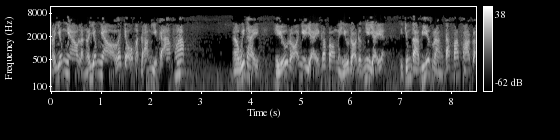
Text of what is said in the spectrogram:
nó giống nhau là nó giống nhau ở cái chỗ mà đoạn diệt cái ác pháp. À, quý thầy hiểu rõ như vậy các con mình hiểu rõ được như vậy á, thì chúng ta biết rằng các pháp phật á,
